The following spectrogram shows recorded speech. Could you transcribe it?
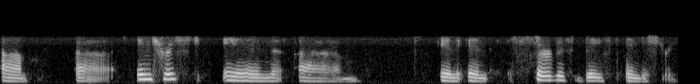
um, uh, interest in um, in in service based industry.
